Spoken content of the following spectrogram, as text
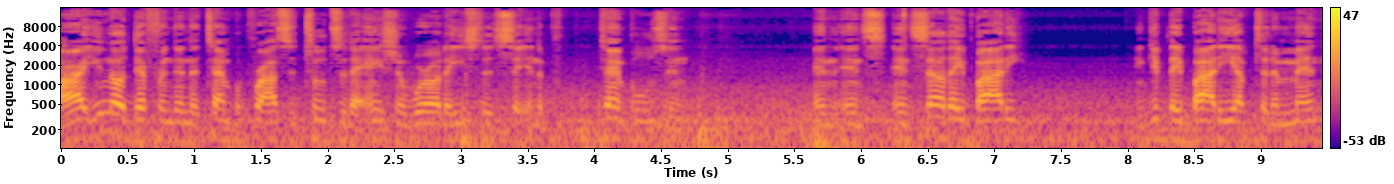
All right, you know different than the temple prostitutes of the ancient world. They used to sit in the temples and and and, and sell their body and give their body up to the men.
